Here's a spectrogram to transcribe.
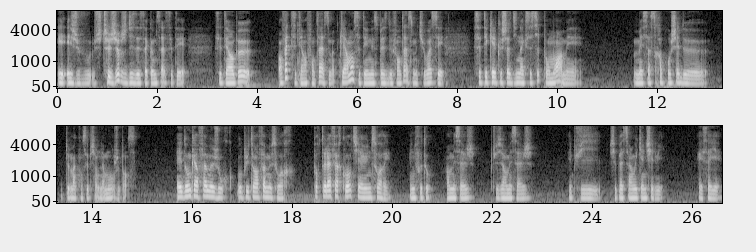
Et, je, je te jure, je disais ça comme ça, c'était, c'était un peu. En fait, c'était un fantasme. Clairement, c'était une espèce de fantasme, tu vois. C'était quelque chose d'inaccessible pour moi, mais mais ça se rapprochait de, de ma conception de l'amour, je pense. Et donc un fameux jour, ou plutôt un fameux soir. Pour te la faire courte, il y a eu une soirée, une photo, un message, plusieurs messages. Et puis, j'ai passé un week-end chez lui. Et ça y est,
